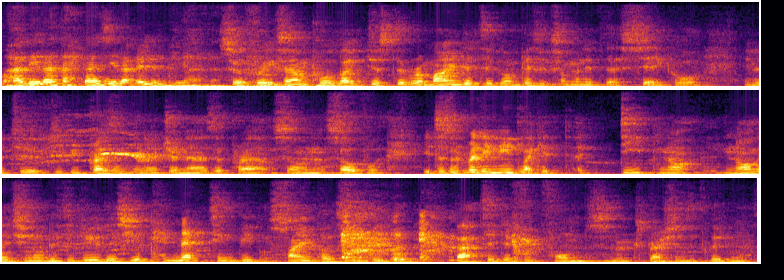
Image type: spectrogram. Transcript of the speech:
وهذه لا تحتاج إلى علم في هذا So, for example, like just a reminder to go and visit someone if they're sick, or you know, to, to be present in a janazah prayer, so on and so forth. It doesn't really need like a, a deep no- knowledge in order to do this. You're connecting people, signposting people back to different forms or expressions of goodness.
